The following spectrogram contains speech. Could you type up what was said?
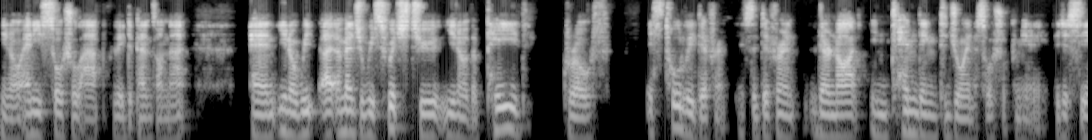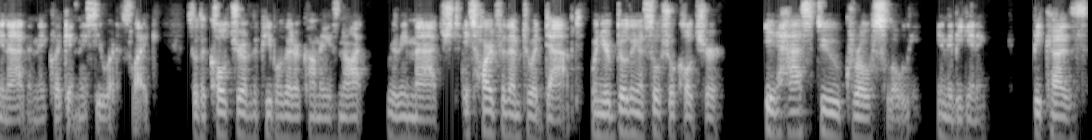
You know, any social app really depends on that. And you know, we I mentioned we switched to you know the paid growth. It's totally different. It's a different. They're not intending to join a social community. They just see an ad and they click it and they see what it's like. So the culture of the people that are coming is not really matched. It's hard for them to adapt. When you're building a social culture, it has to grow slowly in the beginning because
